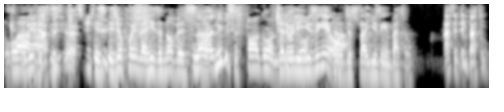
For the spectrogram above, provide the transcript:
Wow. when it happens in Yeah. Doctor Strange 2, Is is your point that he's a novice, No, like, Anubis is far gone. He's generally gone. using it, or Yeah. just like using it in battle? I said in battle.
